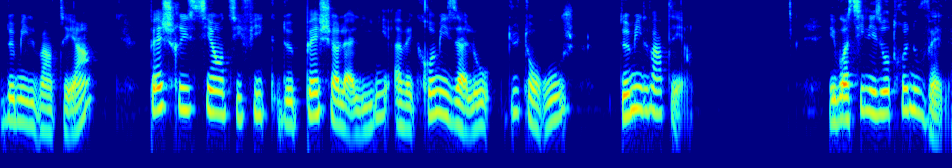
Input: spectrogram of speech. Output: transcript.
2021, pêcherie scientifique de pêche à la ligne avec remise à l'eau du thon rouge 2021. Et voici les autres nouvelles.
